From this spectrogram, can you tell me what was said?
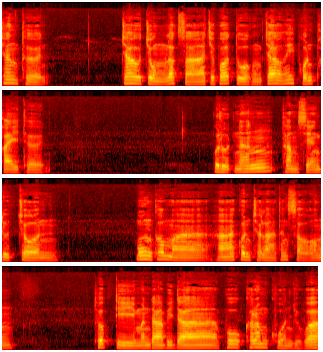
ช่างเถิด เจ้าจงรักษาเฉพาะตัวของเจ้าให้พ้นภัยเถิด บุรุษนั้นทำเสียงดุจโจร มุ่งเข้ามาหาคนชราทั้งสอง ทุบตีมันดาบิดาผู้คร่ำควรอยู่ว่า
